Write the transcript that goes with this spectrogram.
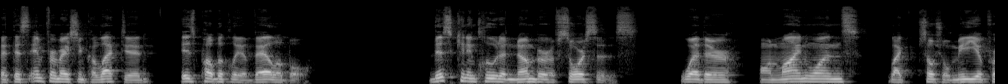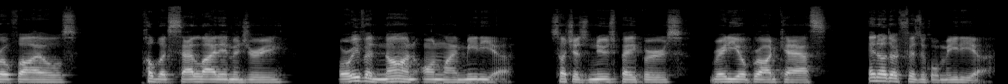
that this information collected is publicly available. This can include a number of sources, whether online ones like social media profiles, public satellite imagery, or even non online media such as newspapers, radio broadcasts, and other physical media.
